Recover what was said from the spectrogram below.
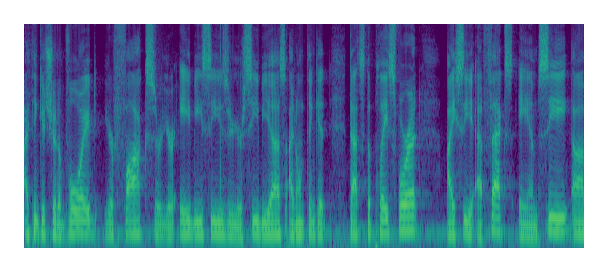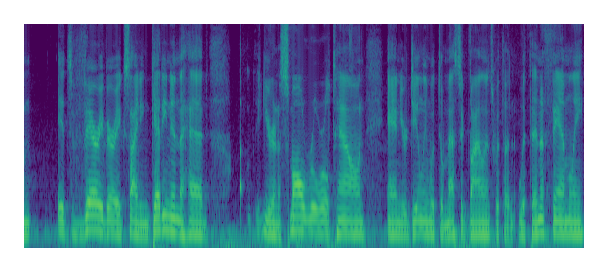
I think it should avoid your Fox or your ABCs or your CBS. I don't think it that's the place for it. I see FX, AMC. Um, it's very very exciting. Getting in the head. You're in a small rural town and you're dealing with domestic violence within within a family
